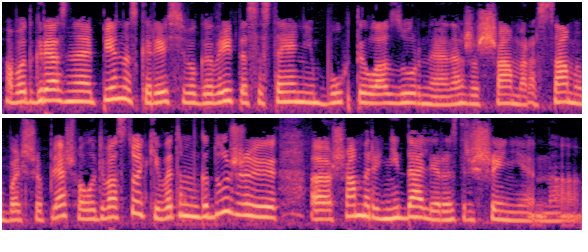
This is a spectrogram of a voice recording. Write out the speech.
А вот грязная пена, скорее всего, говорит о состоянии бухты Лазурная, она же Шамара, самый большой пляж во Владивостоке. В этом году же э, Шамаре не дали разрешения на,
